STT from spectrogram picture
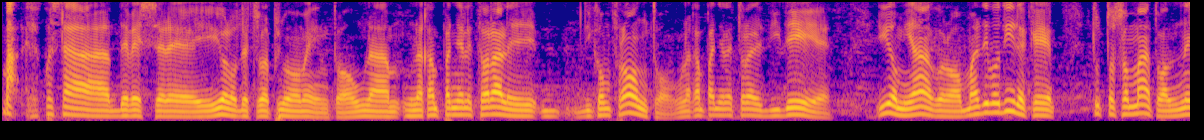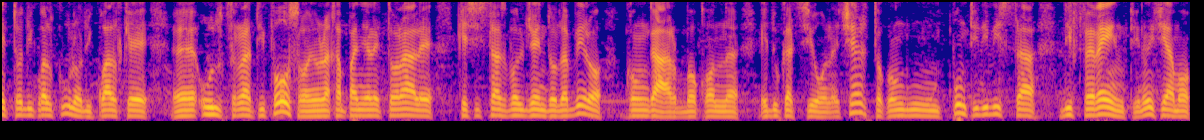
Ma eh, questa deve essere, io l'ho detto dal primo momento, una, una campagna elettorale di confronto, una campagna elettorale di idee, io mi auguro, ma devo dire che tutto sommato al netto di qualcuno, di qualche eh, ultratifoso, è una campagna elettorale che si sta svolgendo davvero con garbo, con educazione, certo con punti di vista differenti, noi siamo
